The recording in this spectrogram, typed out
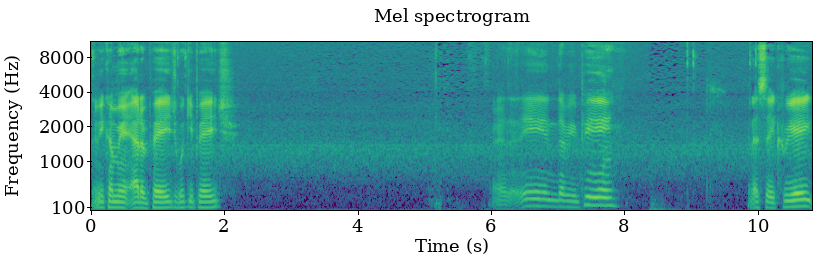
let me come here and add a page, wiki page. EWP. Let's say create.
